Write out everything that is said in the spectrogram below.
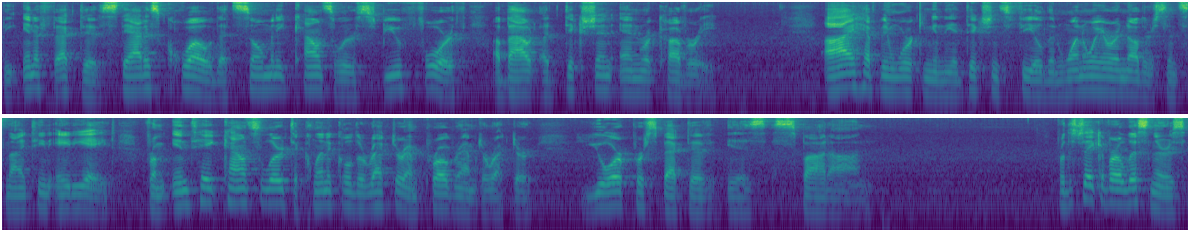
the ineffective status quo that so many counselors spew forth about addiction and recovery. I have been working in the addictions field in one way or another since 1988, from intake counselor to clinical director and program director. Your perspective is spot on. For the sake of our listeners,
